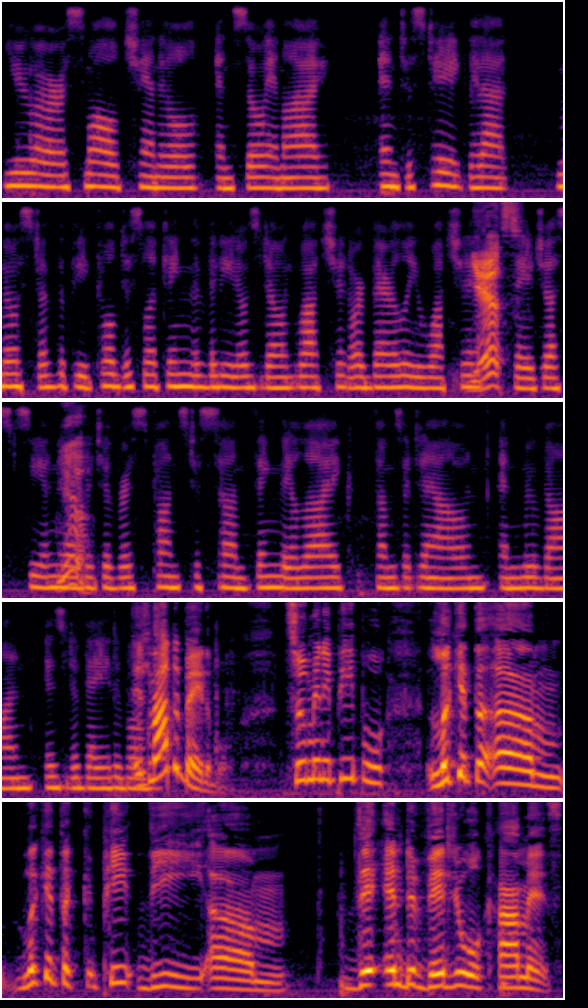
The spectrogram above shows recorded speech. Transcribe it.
You are a small channel, and so am I. And to state that, most of the people disliking the videos don't watch it or barely watch it. Yes. They just see a Yeah. negative response to something they like, thumbs it down, and move on, is debatable. It's not debatable. Too many people look at the um look at the pe- the um the individual comments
